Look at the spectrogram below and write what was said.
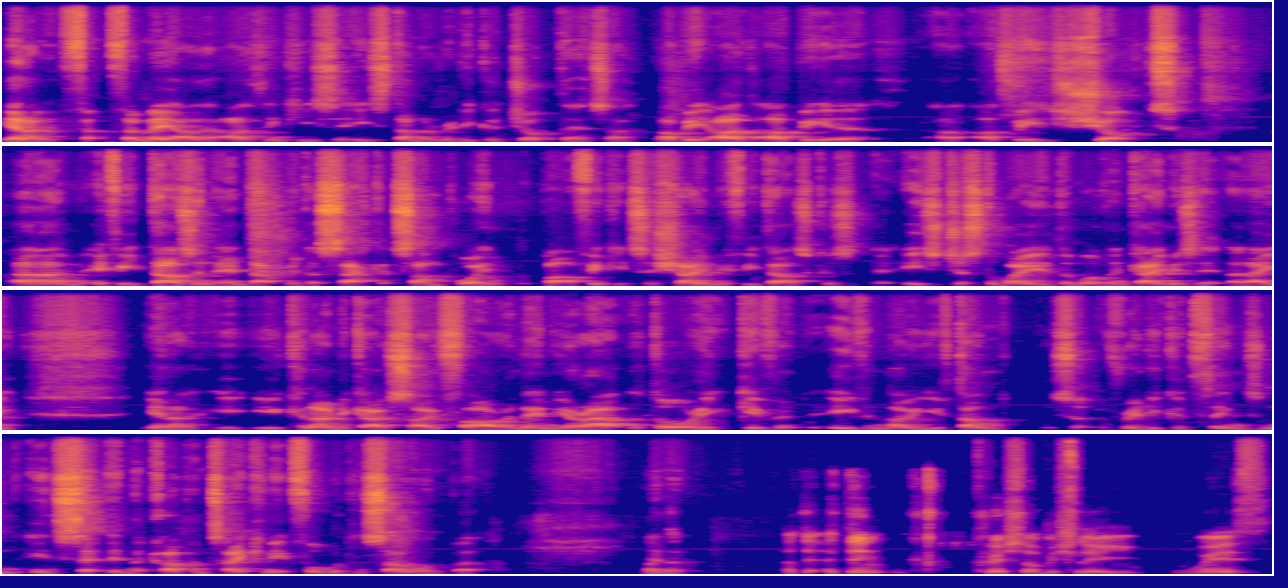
you know, for, for me, I, I, think he's he's done a really good job there. So I'll be I'd, I'd be uh, I'd be shocked um, if he doesn't end up with a sack at some point. But I think it's a shame if he does because it's just the way of the modern game, is it? That they, you know, you, you, can only go so far and then you're out the door. Given even though you've done sort of really good things in, in the club and taking it forward and so on, but you know, I, th- I think Chris obviously with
